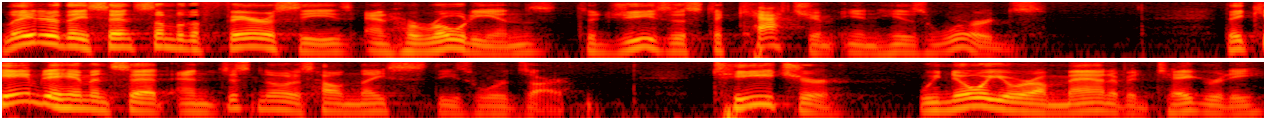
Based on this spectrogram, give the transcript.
Later, they sent some of the Pharisees and Herodians to Jesus to catch him in his words. They came to him and said, and just notice how nice these words are Teacher, we know you are a man of integrity.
